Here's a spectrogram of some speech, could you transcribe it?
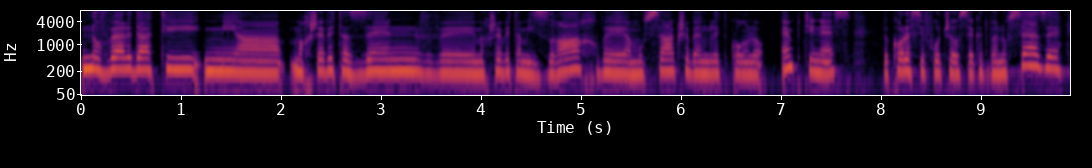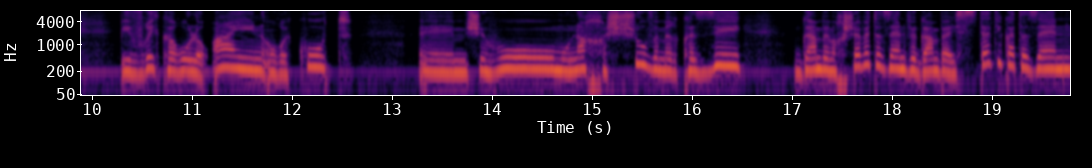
נובע לדעתי מהמחשבת הזן ומחשבת המזרח והמושג שבאנגלית קוראים לו emptiness, וכל הספרות שעוסקת בנושא הזה. בעברית קראו לו עין או ריקות, אמ, שהוא מונח חשוב ומרכזי גם במחשבת הזן וגם באסתטיקת הזן,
